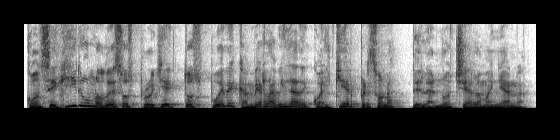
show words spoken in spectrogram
conseguir uno de esos proyectos puede cambiar la vida de cualquier persona de la noche a la mañana.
